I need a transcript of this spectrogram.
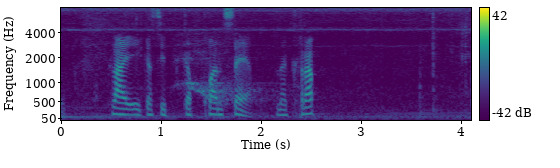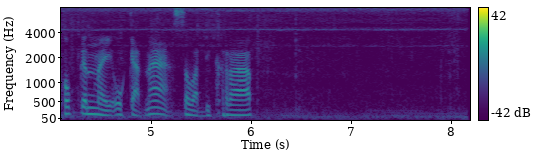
พลายเอกสิทธิ์กับควานแสบนะครับ พบกันใหม่โอกาสหน้า สวัสดีครับ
